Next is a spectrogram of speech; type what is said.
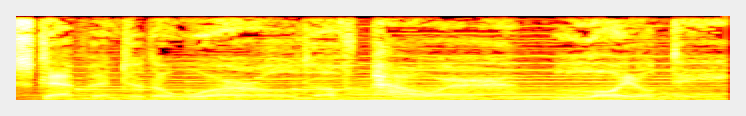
Step into the world of power, loyalty,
